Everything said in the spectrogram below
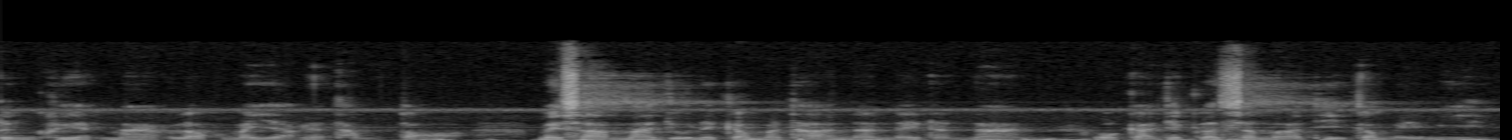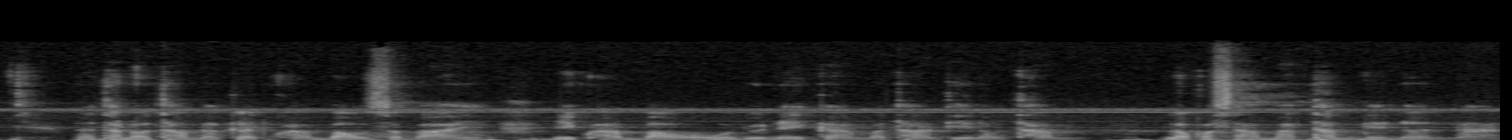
ตึงเครียดมากเราก็ไม่อยากจะทำต่อ ไม่สามารถอยู่ในกรรมฐานนั้นได้นานๆ โอกาสจะเกิดสมาธิก็ไม่มีนะถ้าเราทำแล้วเกิดความเบาสบาย มีความเบาอยู่ในกรรมฐานที่เราทำเราก็สามารถทำได้เนิ่นนาน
